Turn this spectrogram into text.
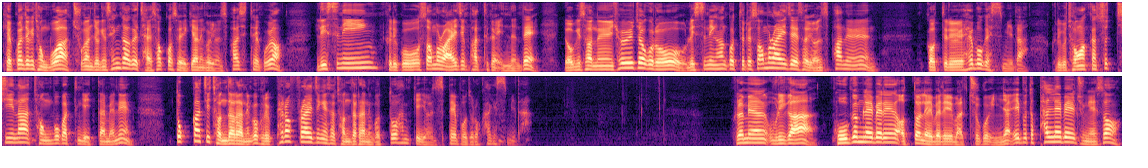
객관적인 정보와 주관적인 생각을 잘 섞어서 얘기하는 걸 연습하실 테고요. 리스닝 그리고 서머라이징 파트가 있는데 여기서는 효율적으로 리스닝 한 것들을 서머라이즈해서 연습하는 것들을 해보겠습니다. 그리고 정확한 수치나 정보 같은 게 있다면은 똑같이 전달하는 거 그리고 패러프라이징해서 전달하는 것도 함께 연습해 보도록 하겠습니다. 그러면 우리가 고급 레벨은 어떤 레벨을 맞추고 있냐? 1부터 8레벨 중에서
